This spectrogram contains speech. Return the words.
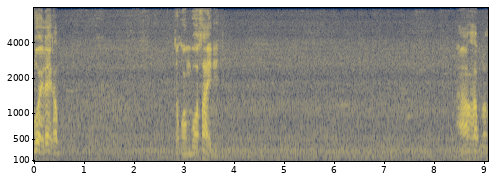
รวยเลยครับเจ้าของบ่อไส้นี่เอาครับเนาะ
